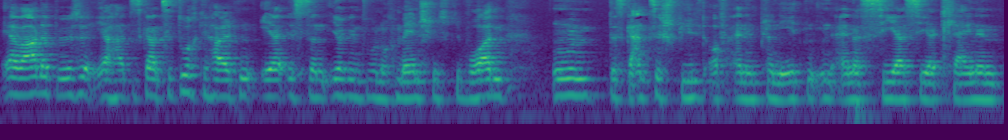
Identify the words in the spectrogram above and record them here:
er war der Böse, er hat das Ganze durchgehalten, er ist dann irgendwo noch menschlich geworden und das Ganze spielt auf einem Planeten in einer sehr, sehr kleinen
